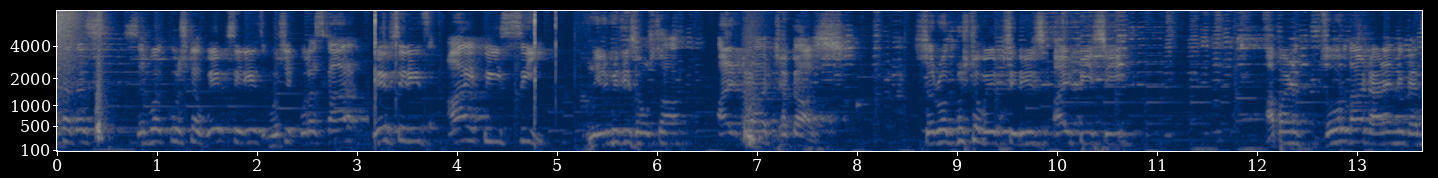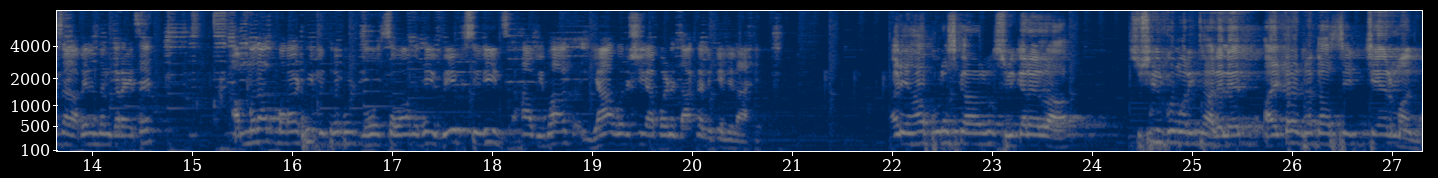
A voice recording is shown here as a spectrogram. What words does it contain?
अर्थातच सर्वोत्कृष्ट वेब सिरीज घोषित पुरस्कार web series I P C निर्मिती संस्था अल्ट्रा झकास. सर्वोत्कृष्ट web series I P C आपण जोरदार डाळ्यांनी त्यांचं अभिनंदन करायचंय. अंमलात मराठी चित्रपट महोत्सवामध्ये वेब सिरीज हा विभाग या वर्षी आपण दाखल केलेला आहे. आणि हा पुरस्कार स्वीकारायला सुशील कुमार इथे आलेले आहेत. अल्ट्रा झकासचे चेअरमन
